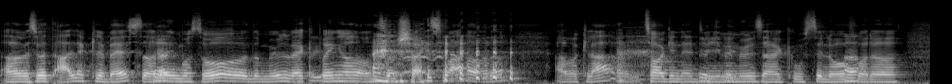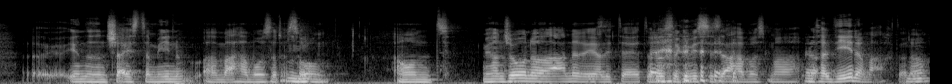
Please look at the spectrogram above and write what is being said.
Aber es wird alle ein besser, oder? Ich muss so den Müll wegbringen und so einen Scheiß machen, oder? Aber klar, sage ich nicht, wie ich mit dem Müllsack rauslaufe Ja. oder äh, irgendeinen scheiß Termin äh, machen muss oder so. Und wir haben schon eine andere Realität oder so gewisse Sachen, was, man, was Ja. halt jeder macht, oder? Mhm.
